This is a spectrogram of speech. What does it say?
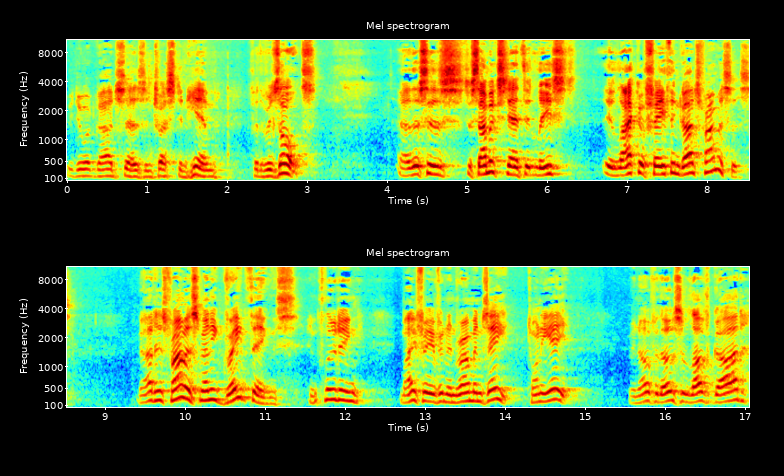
we do what God says and trust in Him for the results. Uh, this is, to some extent at least, a lack of faith in God's promises. God has promised many great things, including my favorite in Romans 8 28. We know for those who love God,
